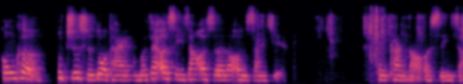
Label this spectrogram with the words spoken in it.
功课，不支持堕胎。我们在二十一章二十二到二十三节可以看到，二十一章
